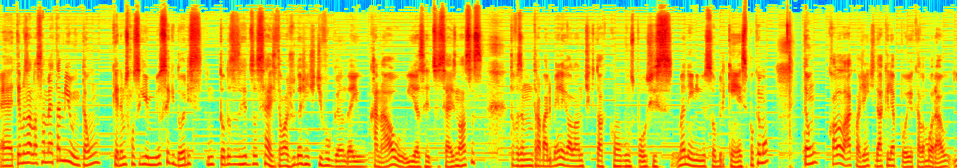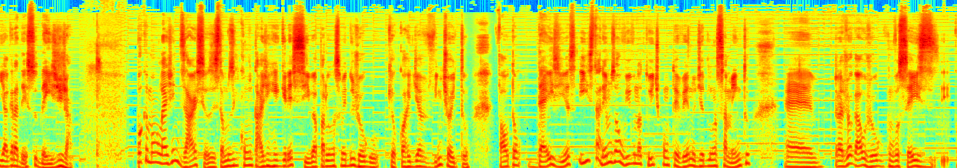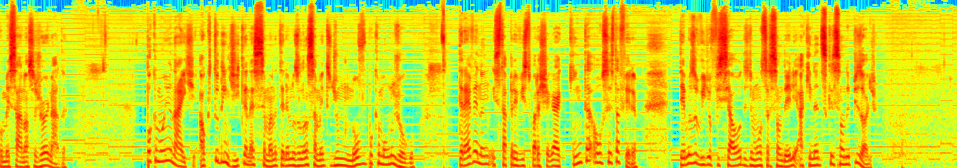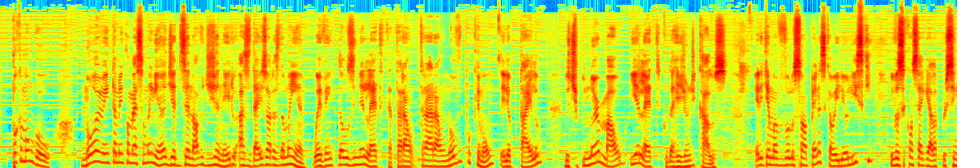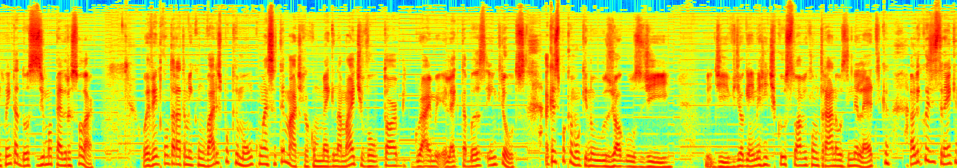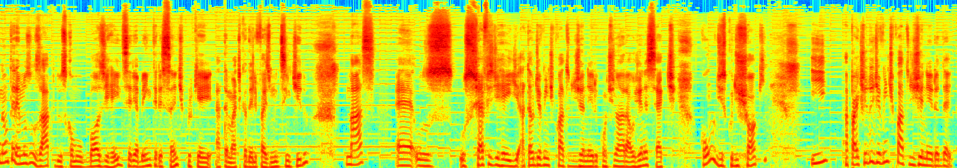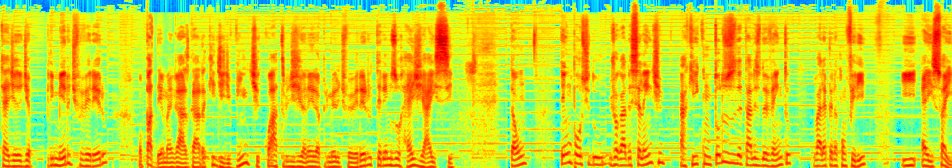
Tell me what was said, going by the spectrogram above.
É, temos a nossa meta mil, então queremos conseguir mil seguidores em todas as redes sociais. Então ajuda a gente divulgando aí o canal e as redes sociais nossas. Tô fazendo um trabalho bem legal lá no TikTok com alguns posts maneirinhos sobre quem é esse Pokémon. Então cola lá com a gente, dá aquele apoio, aquela moral e agradeço desde já. Pokémon Legends Arceus, estamos em contagem regressiva para o lançamento do jogo, que ocorre dia 28. Faltam 10 dias e estaremos ao vivo na twitch.tv no dia do lançamento é, para jogar o jogo com vocês começar a nossa jornada. Pokémon Unite. Ao que tudo indica, nessa semana teremos o lançamento de um novo Pokémon no jogo. Trevenant está previsto para chegar quinta ou sexta-feira. Temos o vídeo oficial de demonstração dele aqui na descrição do episódio. Pokémon GO. Novo evento também começa amanhã, dia 19 de janeiro, às 10 horas da manhã. O evento da usina elétrica trará, trará um novo Pokémon, ele é o Tylo, do tipo normal e elétrico da região de Kalos. Ele tem uma evolução apenas, que é o Eliolisk, e você consegue ela por 50 doces e uma pedra solar. O evento contará também com vários Pokémon com essa temática, como Magnemite, Voltorb, Grimer, Electabuzz, entre outros. Aqueles Pokémon que nos jogos de de videogame a gente costumava encontrar na usina elétrica. A única coisa estranha é que não teremos uns ápidos como boss de raid, seria bem interessante, porque a temática dele faz muito sentido. Mas é, os, os chefes de raid até o dia 24 de janeiro continuará o Genesect com o disco de choque. E a partir do dia 24 de janeiro até dia, dia 1 de fevereiro, Opa, dei uma engasgada aqui de 24 de janeiro a 1 de fevereiro, teremos o Regi Ice. Então, tem um post do Jogado Excelente aqui com todos os detalhes do evento, vale a pena conferir. E é isso aí.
